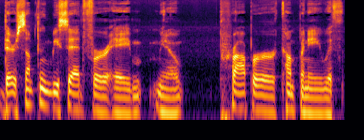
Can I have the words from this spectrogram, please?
there's something to be said for a you know proper company with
